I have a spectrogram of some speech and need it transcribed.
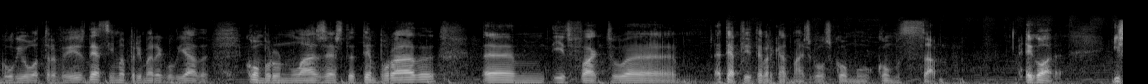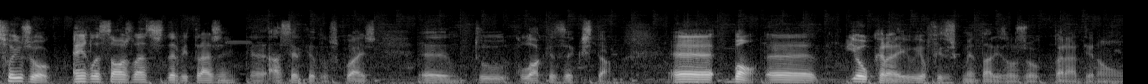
goleou outra vez, 11 goleada com Bruno Lage esta temporada, um, e de facto uh, até podia ter marcado mais gols, como, como se sabe. Agora, isto foi o jogo. Em relação aos lances de arbitragem, uh, acerca dos quais uh, tu colocas a questão. bom, eu creio, eu fiz os comentários ao jogo para 1 eh,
